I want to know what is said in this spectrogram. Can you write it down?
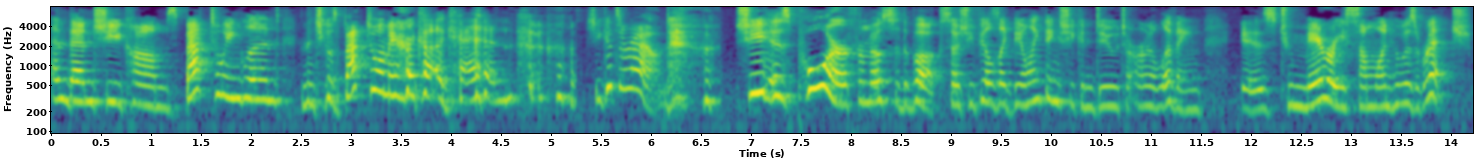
and then she comes back to England and then she goes back to America again. she gets around. she is poor for most of the book, so she feels like the only thing she can do to earn a living is to marry someone who is rich.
